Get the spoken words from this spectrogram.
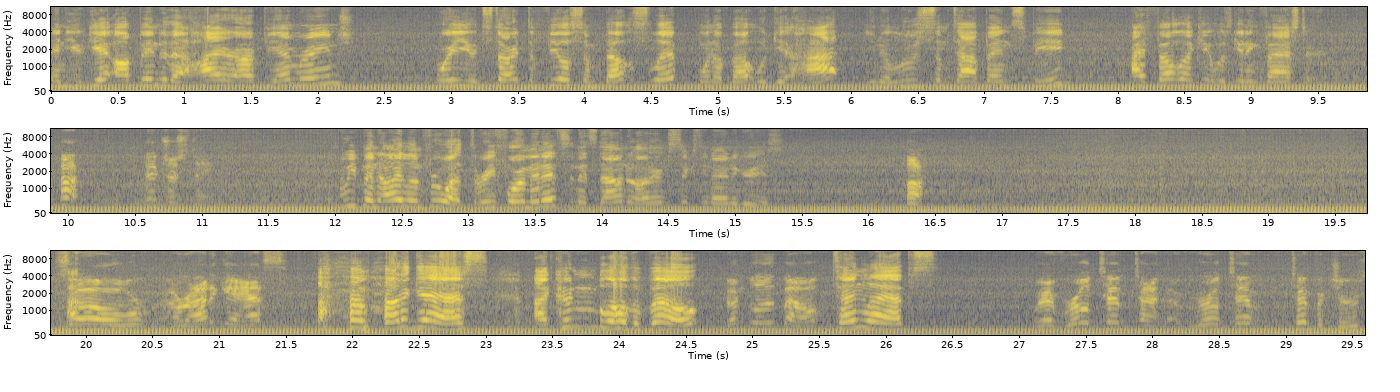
and you get up into that higher RPM range where you'd start to feel some belt slip when a belt would get hot, you know, lose some top end speed, I felt like it was getting faster. Huh. Interesting. We've been idling for what, three, four minutes and it's down to 169 degrees. Huh. So we're, we're out of gas. I'm out of gas. I couldn't blow the belt. Couldn't blow the belt. 10 laps. We have real temp real temp temperatures.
